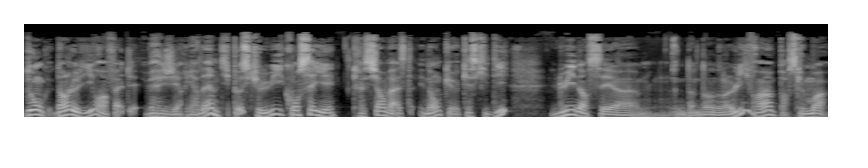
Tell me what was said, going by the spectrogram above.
Donc dans le livre, en fait, ben, j'ai regardé un petit peu ce que lui conseillait, Christian Vast. Et donc euh, qu'est-ce qu'il dit? Lui, dans ses, euh, dans, dans, le livre, hein, parce que moi,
